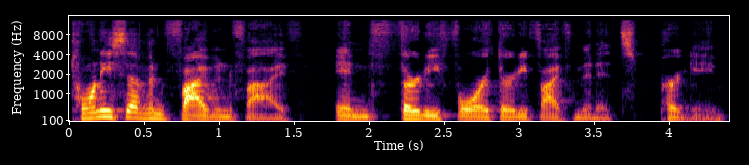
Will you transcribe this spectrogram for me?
27, 5, and 5 in 34, 35 minutes per game.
